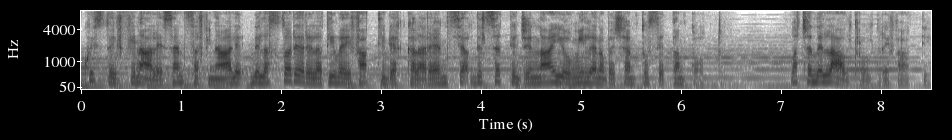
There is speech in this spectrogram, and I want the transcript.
Questo è il finale senza finale della storia relativa ai fatti di Accalarenzia del 7 gennaio 1978. Ma c'è dell'altro oltre ai fatti,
